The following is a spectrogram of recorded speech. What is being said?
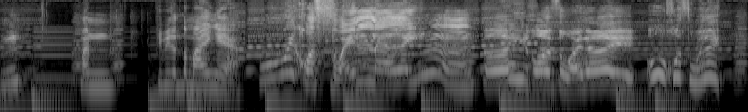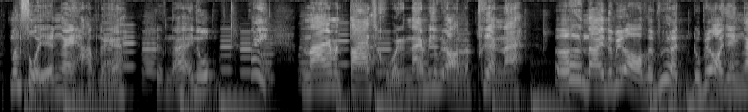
หืมมันพิพิธต้นไม้ยังไงอะโอ้ยโคตรสวยเลยอืมเอ้ยโคตรสวยเลยโอ้โคตรสวยเลย มันสวยยังไงถามก่อนนะนะไอ้นุ๊บเฮ้ยนายมันตาโฉวยนายไม่ดูไม่ออกแต่เพื่อนนะเออนายดูไม่ออกเลยเพื่อนดูไม่ออกยังไง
